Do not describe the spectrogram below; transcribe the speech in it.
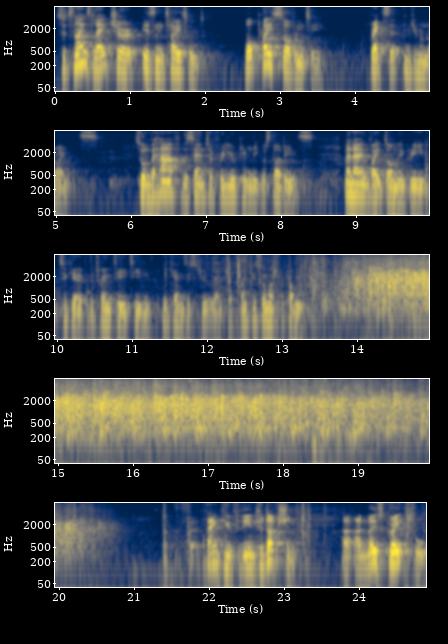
So tonight's lecture is entitled, What Price Sovereignty? Brexit and Human Rights. So on behalf of the Centre for European Legal Studies, I now invite Dominic Grieve to give the 2018 Mackenzie Stuart Lecture. Thank you so much for coming. Thank you for the introduction. Uh, I'm most grateful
